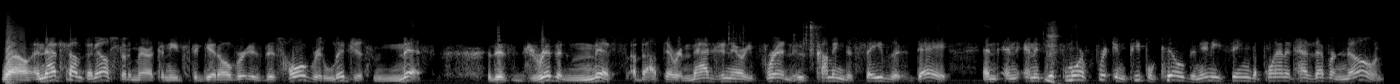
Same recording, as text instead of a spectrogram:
Well, and that's something else that America needs to get over is this whole religious myth, this driven myth about their imaginary friend who's coming to save the day. And, and, and it gets more freaking people killed than anything the planet has ever known.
